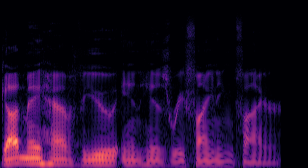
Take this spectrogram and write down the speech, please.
God may have you in His refining fire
